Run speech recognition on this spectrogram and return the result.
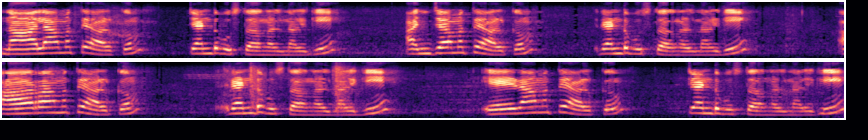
നാലാമത്തെ ആൾക്കും രണ്ട് പുസ്തകങ്ങൾ നൽകി അഞ്ചാമത്തെ ആൾക്കും രണ്ട് പുസ്തകങ്ങൾ നൽകി ആറാമത്തെ ആൾക്കും രണ്ട് പുസ്തകങ്ങൾ നൽകി ഏഴാമത്തെ ആൾക്ക് രണ്ട് പുസ്തകങ്ങൾ നൽകി.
